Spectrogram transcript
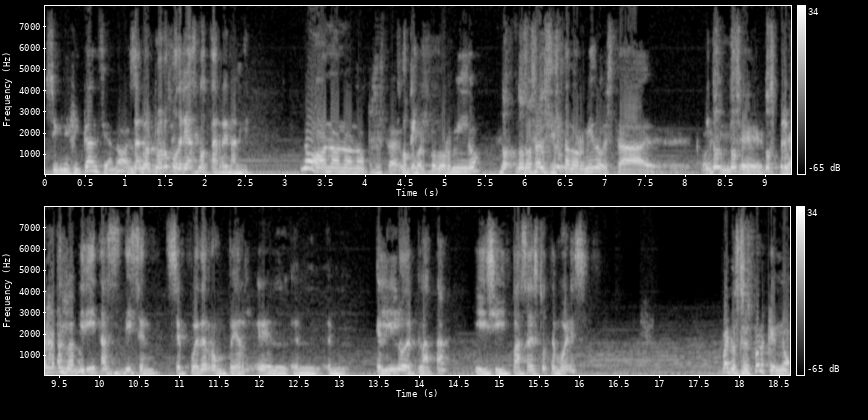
significancia, ¿no? O sea, no, lo podrías notar en alguien. No, no, no, no, pues está Ok. un cuerpo dormido. Do- dos, no sabes dos si está dormido o está... eh, ¿cómo dos- preguntas Viajando, ¿no? rapiditas. Dicen, ¿se puede romper el, el- el- el hilo de plata? Y si pasa esto, ¿te mueres? Bueno, se supone que no.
